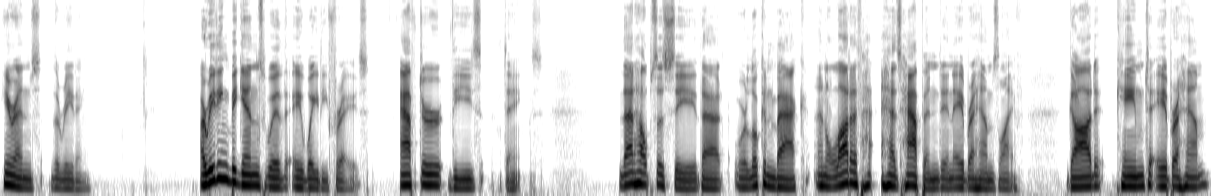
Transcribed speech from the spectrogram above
Here ends the reading. Our reading begins with a weighty phrase after these things. That helps us see that we're looking back, and a lot of ha- has happened in Abraham's life. God came to Abraham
